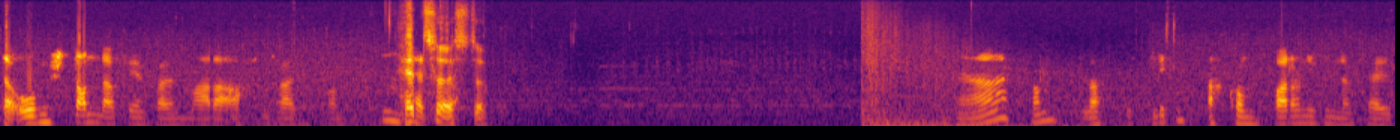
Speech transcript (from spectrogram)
Da oben stand auf jeden Fall ein Marder 38 von. Ein Hetzer ist er. Ja, komm, lass das blicken. Ach komm, fahr doch nicht in den Feld.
